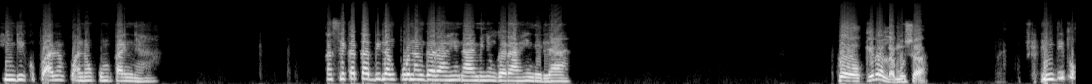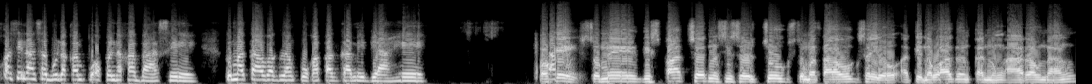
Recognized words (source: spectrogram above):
Hindi ko po alam kung anong kumpanya. Kasi katabi lang po ng garahe namin yung garahe nila. So, kilala mo siya. Hindi po kasi nasa Bulacan po ako nakabase. Tumatawag lang po kapag kami biyahe. Okay, so may dispatcher na si Sir Chugs tumatawag sa iyo at tinawagan ka nung araw ng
